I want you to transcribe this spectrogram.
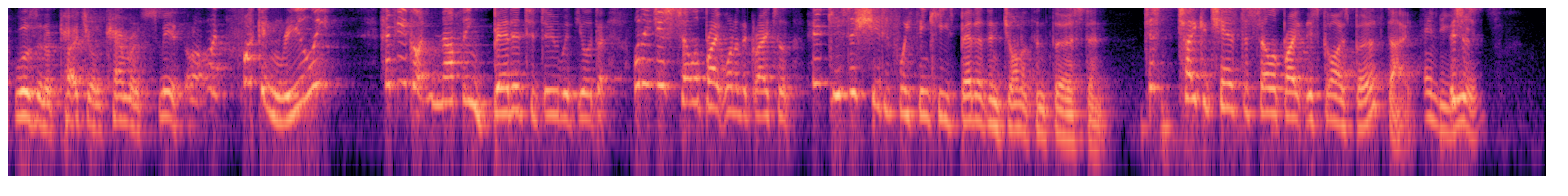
wasn't a patch on Cameron Smith. I'm like, fucking really? Have you got nothing better to do with your day? Why don't you celebrate one of the greats? Who gives a shit if we think he's better than Johnathan Thurston? Just take a chance to celebrate this guy's birthday. And he this is. is.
